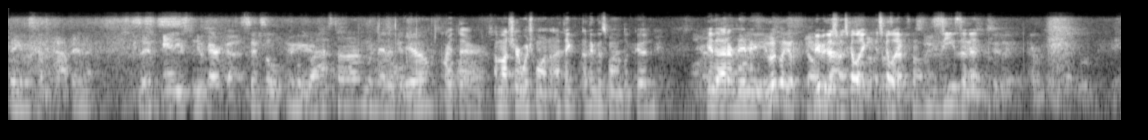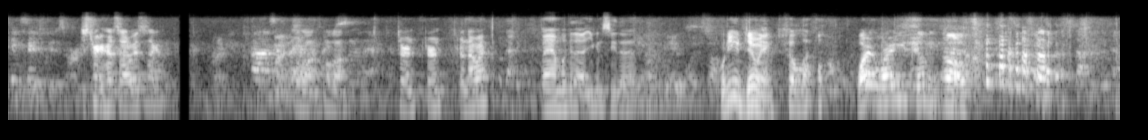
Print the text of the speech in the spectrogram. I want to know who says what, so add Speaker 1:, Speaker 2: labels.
Speaker 1: things have happened since
Speaker 2: Andy's new haircut.
Speaker 1: since the, the last time we made a video.
Speaker 2: Right there. I'm not sure which one. I think I think this one would look good. Either that or maybe
Speaker 1: You look like a film
Speaker 2: maybe this one. It's got like it's got like Z's in it.
Speaker 3: Say like everything that we're making basically is already.
Speaker 2: Just turn your head sideways a second. Hold on, hold on. Turn, turn, turn that way. Bam! Look at that. You can see that.
Speaker 1: What are you doing?
Speaker 2: Phil level.
Speaker 1: Why why are you filming? Oh.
